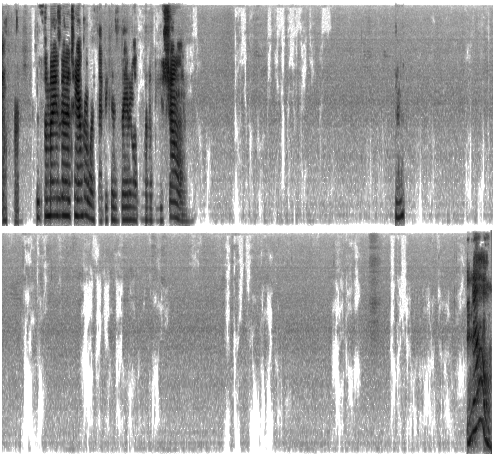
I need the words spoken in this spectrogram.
Of Somebody's gonna tamper with it because they don't want to be shown. Hmm? No,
